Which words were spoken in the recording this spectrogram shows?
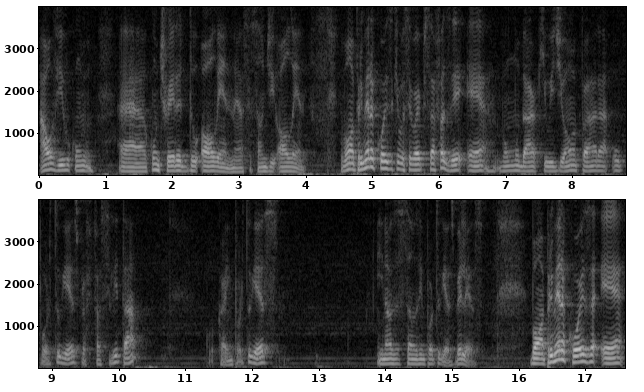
ao vivo com, é, com o trader do All-In, né? a sessão de All-In. Tá bom, a primeira coisa que você vai precisar fazer é, vamos mudar aqui o idioma para o português para facilitar, colocar em português e nós estamos em português, beleza. Bom, a primeira coisa é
